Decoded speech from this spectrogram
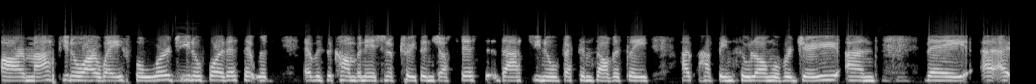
our map, you know, our way forward, you know, for this. It was it was the combination of truth and justice that you know victims obviously have, have been so long overdue, and mm-hmm. they. Uh,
